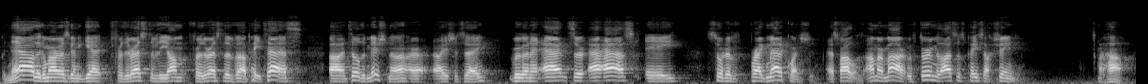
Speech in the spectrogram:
But now the Gemara is going to get, for the rest of the, um, for the rest of uh, Peites, uh, until the Mishnah, I should say, we're going to answer, ask a sort of pragmatic question as follows. Amar Mar, Ufturim Pesach Sheni. Aha.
